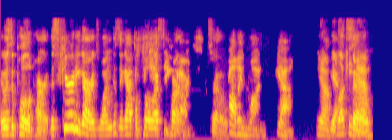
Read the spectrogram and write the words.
it was a pull apart. The security guards won because they got to pull us apart. guards So Probably won. Yeah. Yeah. Yeah, lucky so- them.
